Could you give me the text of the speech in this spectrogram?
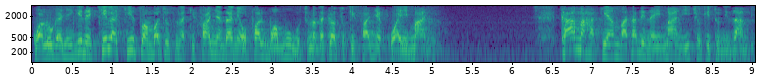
Kwa lugha nyingine kila kitu ambacho tunakifanya ndani ya ufalme wa mungu tunatakiwa tukifanye kwa imani. Kama hakiambatani na imani hicho kitu ni dhambi.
